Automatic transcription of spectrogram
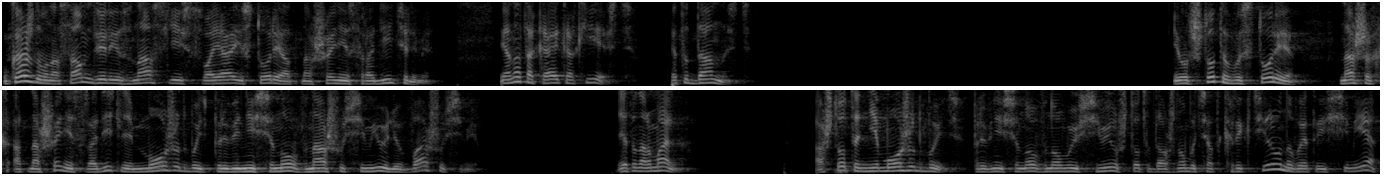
У каждого на самом деле из нас есть своя история отношений с родителями. И она такая, как есть. Это данность. И вот что-то в истории наших отношений с родителями может быть привнесено в нашу семью или в вашу семью. Это нормально. А что-то не может быть привнесено в новую семью, что-то должно быть откорректировано в этой семье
